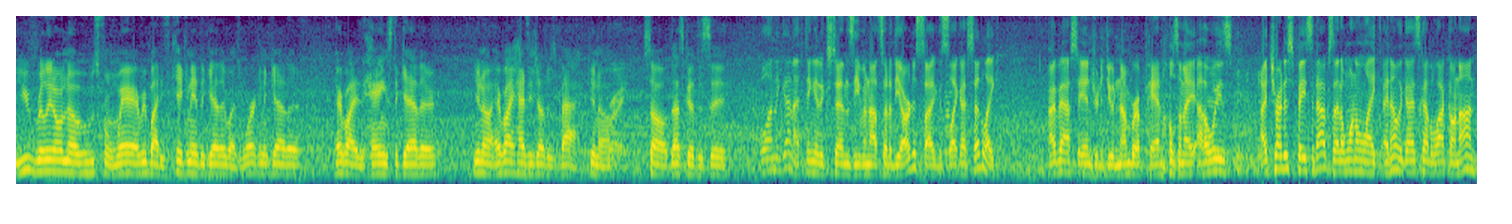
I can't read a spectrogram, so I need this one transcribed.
you really don't know who's from where. Everybody's kicking it together. Everybody's working together. Everybody hangs together. You know, everybody has each other's back. You know, Right. So that's good to see. Well, and again, I think it extends even outside of the artist side because, like I said, like I've asked Andrew to do a number of panels, and I always I try to space it out because I don't want to like I know the guy's got a lot going on,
